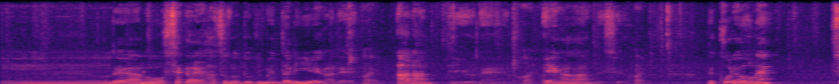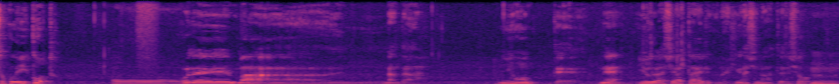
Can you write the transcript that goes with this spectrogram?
であの世界初のドキュメンタリー映画ではい「アラン」っていうねはい映画があるんですよ。はい。でこれをねそこへ行こうと。これでまあなんだ日本ってねユーラシア大陸の東の果てでしょ、うん。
